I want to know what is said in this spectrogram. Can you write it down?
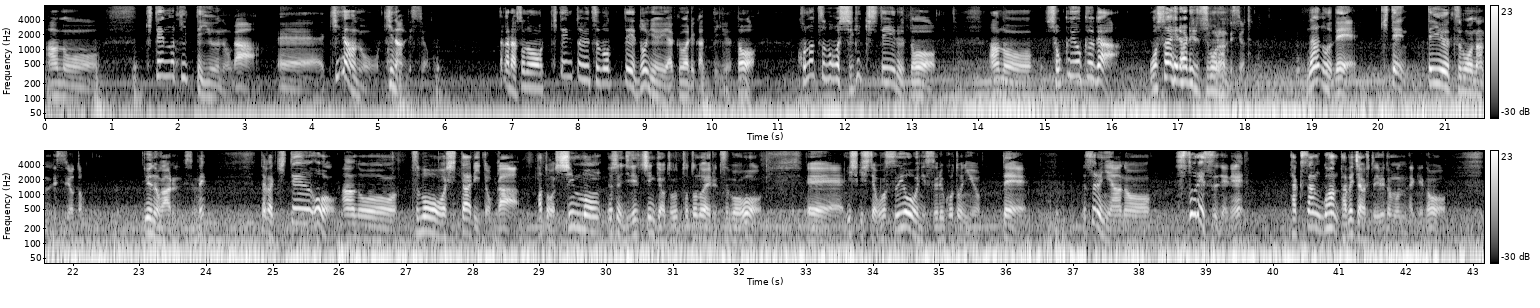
あのー起点の木っていうのが、えー、木がの木なんですよ。だからその起点というツボってどういう役割かっていうと、このツボを刺激していると、あの、食欲が抑えられるツボなんですよと。なので、起点っていうツボなんですよと。いうのがあるんですよね。だから起点を、あのツボを押したりとか、あと心門、要するに自律神経を整えるツボを、えー意識して押すようにすることによって、要するにあのストレスでね、たくさんご飯食べちゃう人いると思うんだけど、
